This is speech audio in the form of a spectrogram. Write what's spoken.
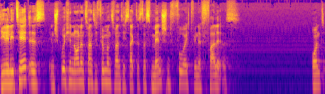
Die Realität ist, in Sprüche 29, 25 sagt es, dass Menschenfurcht wie eine Falle ist. Und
